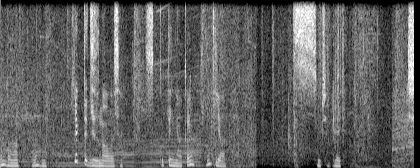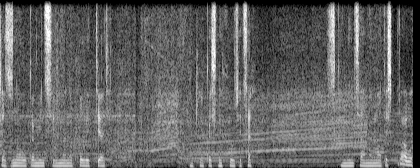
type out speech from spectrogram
Ага, ага. Як ти дізналася? Скотиняка, от як? Суче, блядь. Щас знову камінці в мене полетять. Так якось не хочеться з камінцями мати справу.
